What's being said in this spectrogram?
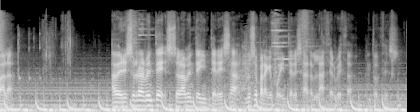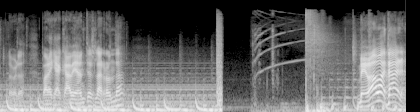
A ver, eso realmente solamente interesa No sé para qué puede interesar la cerveza Entonces, la verdad. Para que acabe antes la ronda. ¡Me va a matar!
